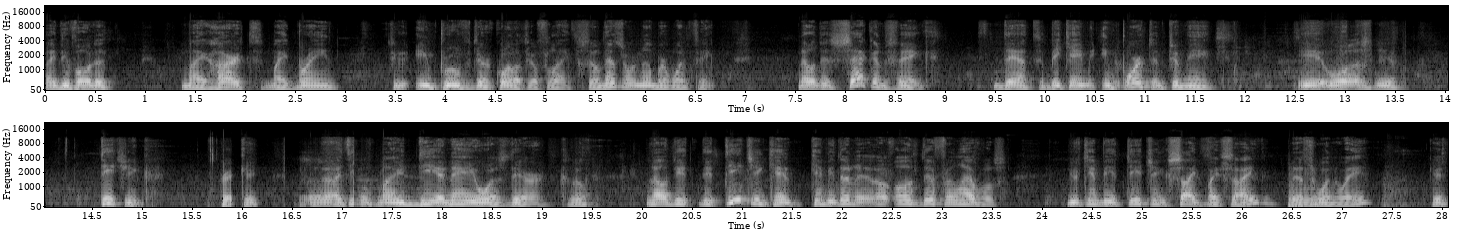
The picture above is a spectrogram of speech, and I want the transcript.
I devoted my heart, my brain, to improve their quality of life. So that's our number one thing. Now the second thing that became important to me it was the teaching. Great. Okay. Uh, I think my DNA was there. So, now, the, the teaching can, can be done at all different levels. You can be teaching side by side, that's one way. Okay.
